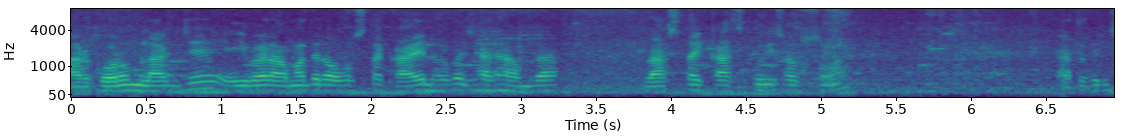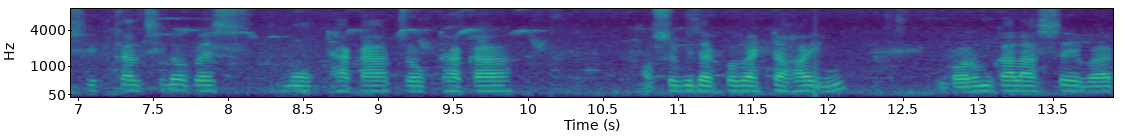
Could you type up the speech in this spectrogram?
আর গরম লাগছে, এইবার আমাদের অবস্থা কায়েল হবে যারা আমরা রাস্তায় কাজ করি সব সময় এতদিন শীতকাল ছিল, বেশ মুখ ঢাকা, চোখ ঢাকা, অসুবিধা খুব একটা হয়নি। গরমকাল আসছে, এবার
